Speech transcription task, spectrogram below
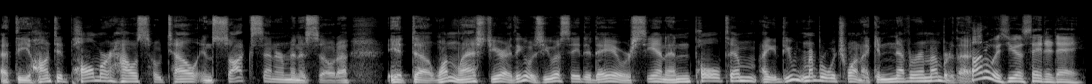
at the Haunted Palmer House Hotel in Sauk Centre, Minnesota. It uh, won last year. I think it was USA Today or CNN poll, Tim. I do remember which one. I can never remember that. I thought it was USA Today.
